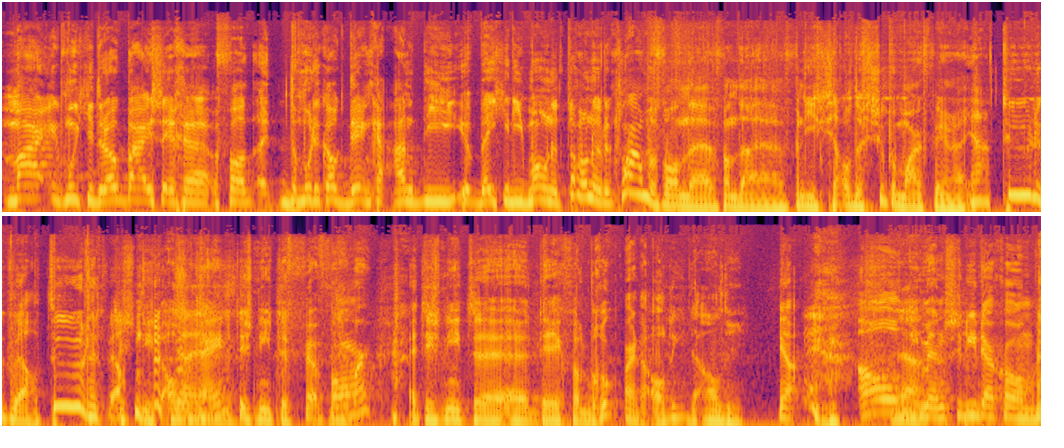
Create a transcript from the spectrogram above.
Maar ik moet je er ook bij zeggen... Van, dan moet ik ook denken aan die, beetje die monotone reclame van, van, de, van diezelfde supermarktfirma. Ja, tuurlijk wel. Tuurlijk wel. Het is niet Albert Ja, ja, ja. Heijn, het is niet de Vormer, het is niet eh, eh, Dirk van den Broek, maar de Aldi. De Aldi. Ja, al Ja. die mensen die daar komen.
